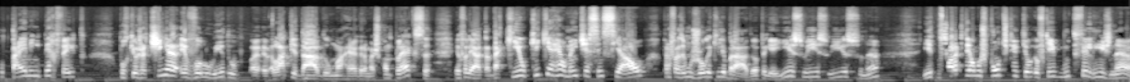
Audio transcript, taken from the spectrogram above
o, timing perfeito. Porque eu já tinha evoluído, eh, lapidado uma regra mais complexa. Eu falei, ah, tá, daqui o que, que é realmente essencial para fazer um jogo equilibrado? Eu peguei isso, isso, isso, né? E fora que tem alguns pontos que, que eu, eu, fiquei muito feliz, né?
